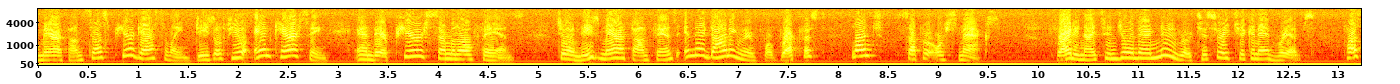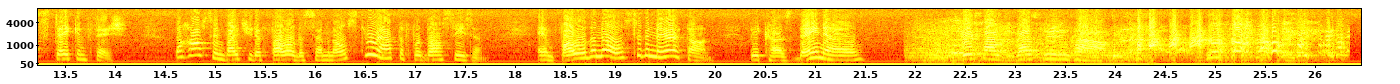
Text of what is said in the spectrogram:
Marathon sells pure gasoline, diesel fuel, and kerosene, and they're pure Seminole fans. Join these marathon fans in their dining room for breakfast, lunch, supper, or snacks. Friday nights enjoy their new rotisserie chicken and ribs, plus steak and fish. The Hoffs invite you to follow the Seminoles throughout the football season. And follow the Noles to the marathon, because they know This has the best food in town.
